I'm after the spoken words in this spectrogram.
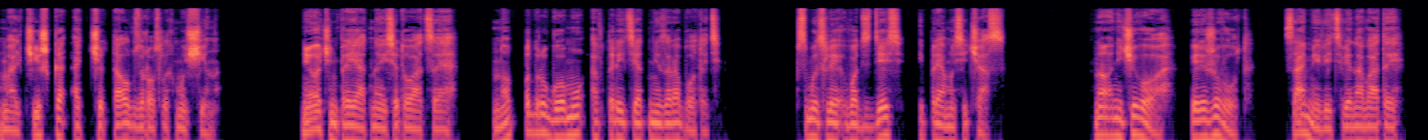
мальчишка отчитал взрослых мужчин. Не очень приятная ситуация, но по-другому авторитет не заработать. В смысле, вот здесь и прямо сейчас. Но ничего, переживут. Сами ведь виноваты,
